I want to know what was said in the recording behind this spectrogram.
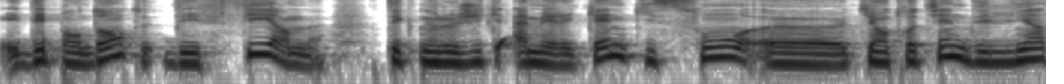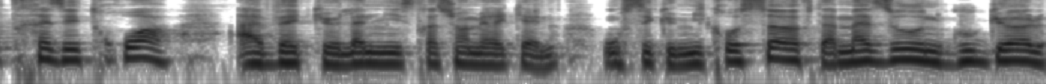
et dépendante des firmes technologiques américaines qui sont euh, qui entretiennent des liens très étroits avec l'administration américaine. On sait que Microsoft, Amazon, Google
